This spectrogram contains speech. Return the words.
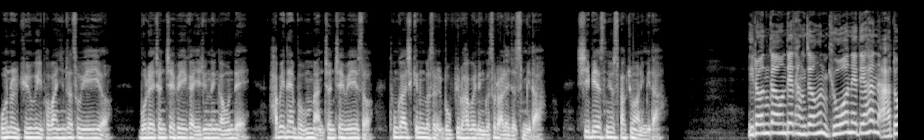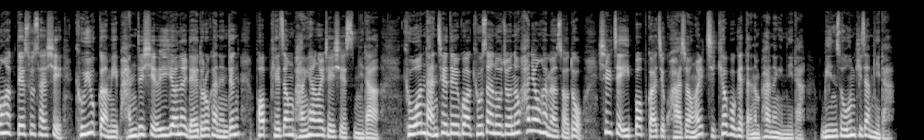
오늘 교육의 법안 심사 소위에 이어 모레 전체 회의가 예정된 가운데 합의된 부분만 전체 회의에서 통과시키는 것을 목표로 하고 있는 것으로 알려졌습니다. CBS 뉴스 박종환입니다. 이런 가운데 당정은 교원에 대한 아동학대 수사 시 교육감이 반드시 의견을 내도록 하는 등 법 개정 방향을 제시했습니다. 교원 단체들과 교사노조는 환영하면서도 실제 입법까지 과정을 지켜보겠다는 반응입니다. 민소훈 기자입니다.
